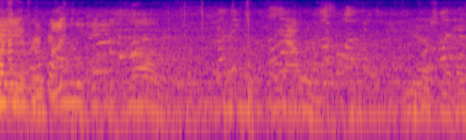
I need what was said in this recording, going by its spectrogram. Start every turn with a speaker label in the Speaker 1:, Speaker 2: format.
Speaker 1: We're finally able to go. Three hours. Unfortunately.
